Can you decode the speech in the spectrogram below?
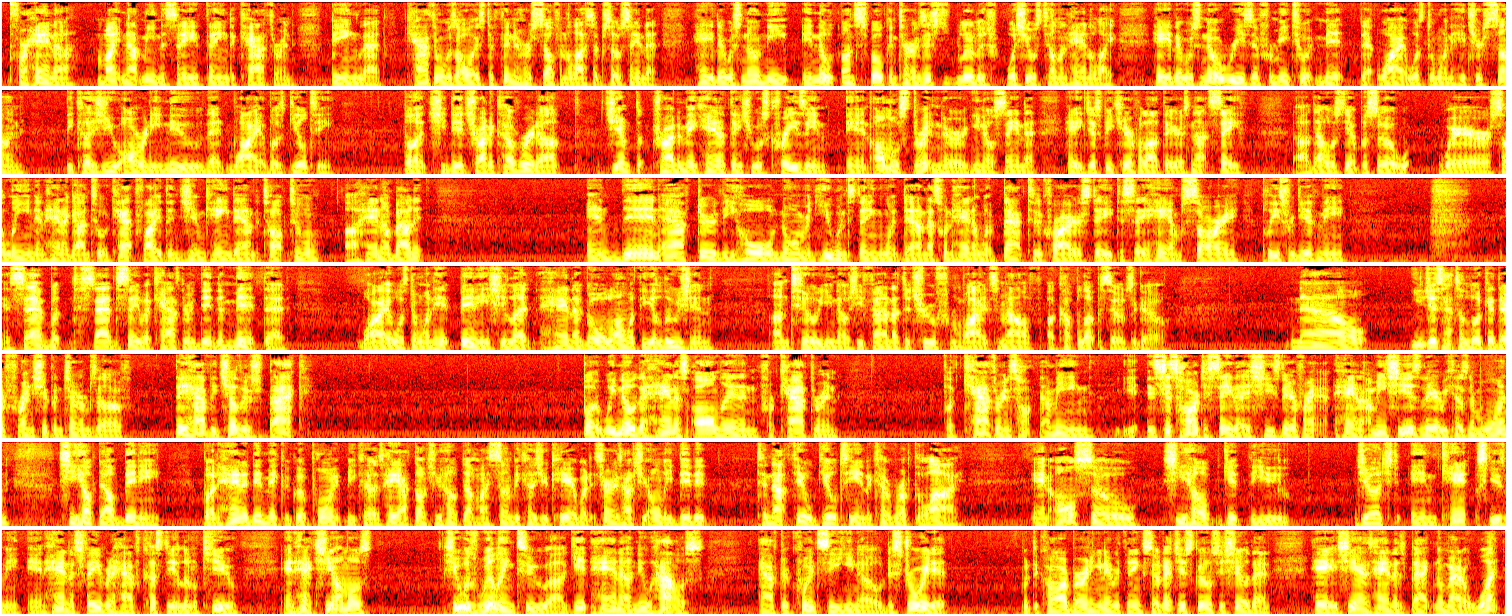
for Hanna might not mean the same thing to Katheryn, being that Katheryn was always defending herself in the last episode, saying that, hey, there was no need, in no unspoken terms, this is literally what she was telling Hanna, like, hey, there was no reason for me to admit that Wyatt was the one to hit your son because you already knew that Wyatt was guilty. But she did try to cover it up. Jim th- tried to make Hanna think she was crazy and, and almost threatened her, you know, saying that, hey, just be careful out there, it's not safe. Uh, that was the episode where Celine and Hanna got into a cat fight. Then Jim came down to talk to him, uh, Hanna about it. And then after the whole Norman Hewins thing went down, that's when Hanna went back to the Cryer estate to say, "Hey, I'm sorry. Please forgive me." It's sad, but sad to say, but Katheryn didn't admit that Wyatt was the one hit Benny. She let Hanna go along with the illusion until you know she found out the truth from Wyatt's mouth a couple episodes ago. Now, you just have to look at their friendship in terms of they have each other's back. But we know that Hanna's all in for Katheryn. For Katheryn, it's hard, I mean, it's just hard to say that she's there for Hanna. I mean, she is there because number one, she helped out Benny. But Hanna did make a good point because, hey, I thought you helped out my son because you care, but it turns out you only did it to not feel guilty and to cover up the lie. And also, she helped get the judged in can excuse me in Hanna's favor to have custody of little Q, and heck, she almost she was willing to uh, get Hanna a new house after Quincy, you know, destroyed it with the car burning and everything. So that just goes to show that hey, she has Hanna's back no matter what.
